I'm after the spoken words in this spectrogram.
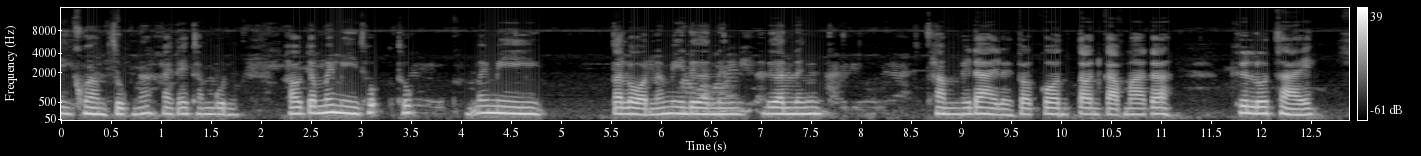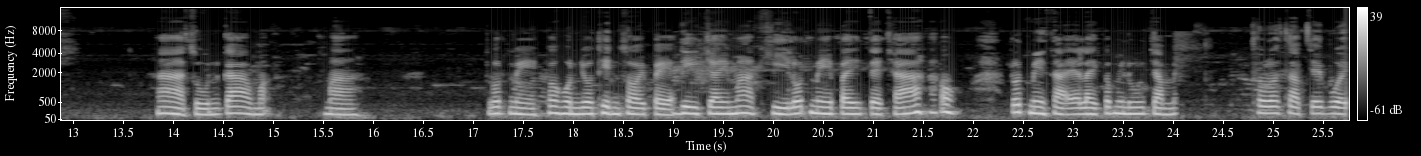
มีความสุขนะ ใครได้ทำบุญ เขาจะไม่มีทุกทุกไม่มีตลอดนะ มีเดือนหนึ่งเดือนหนึ่งทำไม่ได้เลยตอนก่อนตอนกลับมาก็ขึ้นรถสาย ห้าศูนย์เก้ามา มารถเมย์พหลโยธินซอยแปดดีใจมากขี่รถเมย์ไปแต่เช้า รถเมย์สายอะไรก็ไม่รู้จำไม่โทรศัพท์ยายบวย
